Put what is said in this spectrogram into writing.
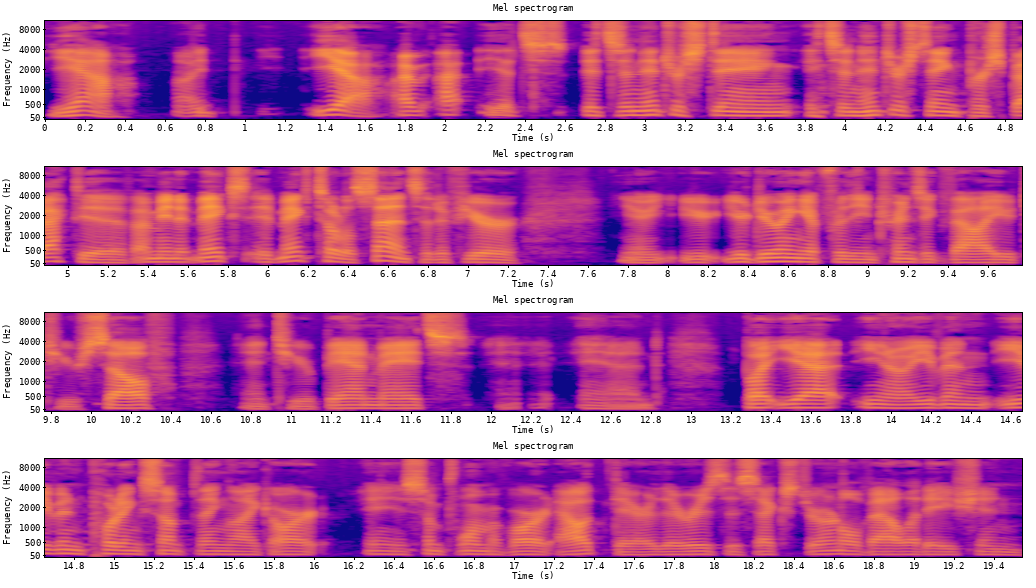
Yeah, I yeah, I, I, it's it's an interesting it's an interesting perspective. I mean, it makes it makes total sense that if you're you know you're doing it for the intrinsic value to yourself and to your bandmates, and but yet you know even even putting something like art, eh, some form of art out there, there is this external validation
